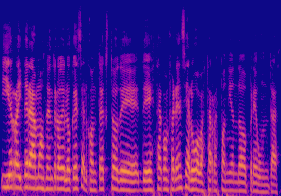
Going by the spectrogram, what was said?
y reiteramos dentro de lo que es el contexto de esta conferencia, luego va a estar respondiendo preguntas.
